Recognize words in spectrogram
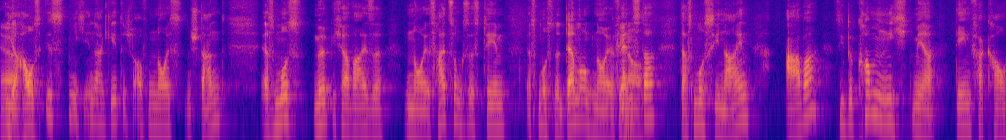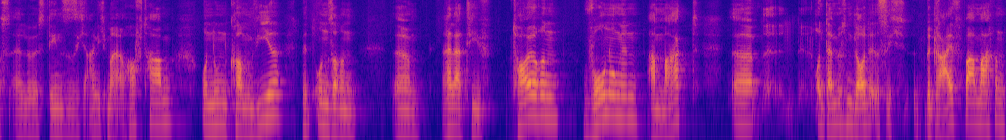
Ja. Ihr Haus ist nicht energetisch auf dem neuesten Stand. Es muss möglicherweise ein neues Heizungssystem, es muss eine Dämmung, neue genau. Fenster, das muss hinein. Aber sie bekommen nicht mehr den Verkaufserlös, den sie sich eigentlich mal erhofft haben. Und nun kommen wir mit unseren äh, relativ teuren Wohnungen am Markt äh, und da müssen die Leute es sich begreifbar machen,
